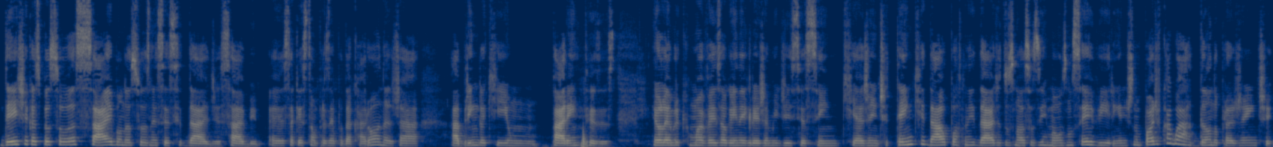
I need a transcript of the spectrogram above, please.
deixe que as pessoas saibam das suas necessidades, sabe? Essa questão, por exemplo, da carona, já abrindo aqui um parênteses. Eu lembro que uma vez alguém na igreja me disse assim que a gente tem que dar a oportunidade dos nossos irmãos nos servirem. A gente não pode ficar guardando pra gente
